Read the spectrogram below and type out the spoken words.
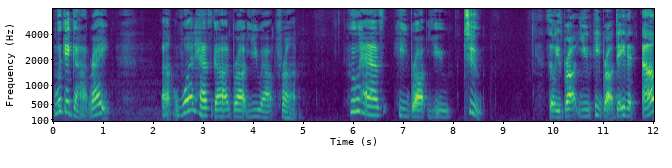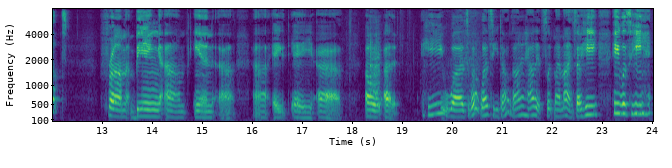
Look at God, right? Uh, what has God brought you out from? Who has He brought you to? So He's brought you, He brought David out from being um, in uh, uh, a, a uh, oh, uh, he was what was he doggone and how did it slip my mind? So he he was he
